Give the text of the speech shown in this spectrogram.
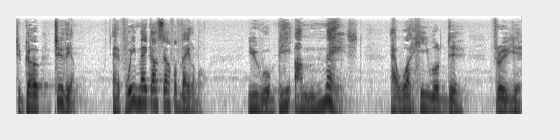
to go to them. And if we make ourselves available, you will be amazed at what He will do through you.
